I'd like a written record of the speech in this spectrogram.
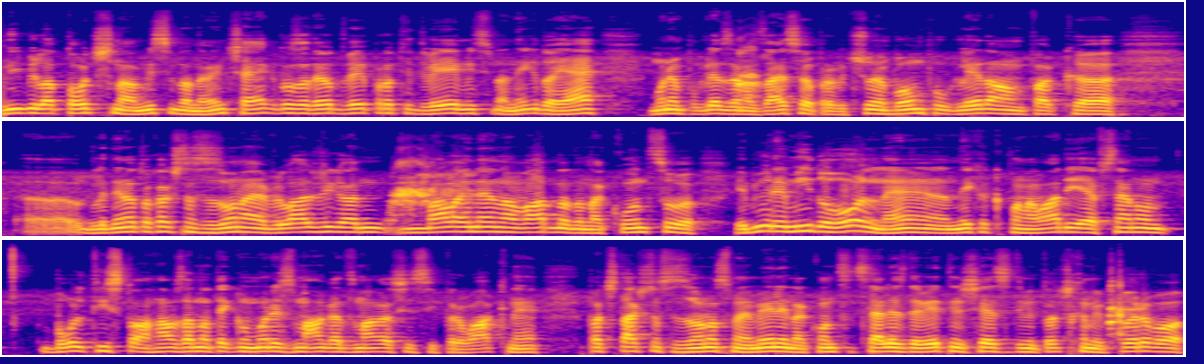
ni bila točna. Mislim, da ne vem, če je kdo zadev dve proti dve, mislim, da nekdo je. Moram pogledati za nazaj, se opravičujem, bom pogledal, ampak. Uh, glede na to, kakšna sezona je bila, žiga, malo je nenavadno, da na koncu je bil remi dovolj, ne? nekako ponavadi je vseeno bolj tisto, aha, v zadnjo tekmo moraš zmagati, zmagaš in si prvak. Ne? Pač takšno sezono smo imeli na koncu cele z 69 točkami prvo.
